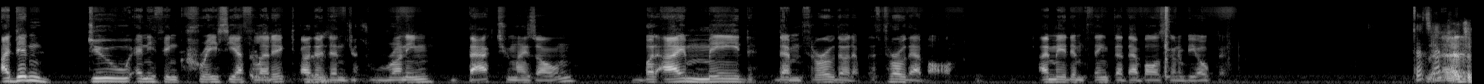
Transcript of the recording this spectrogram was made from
I didn't do anything crazy athletic other than just running back to my zone, but I made them throw that throw that ball. I made them think that that ball is going to be open. That's that's a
